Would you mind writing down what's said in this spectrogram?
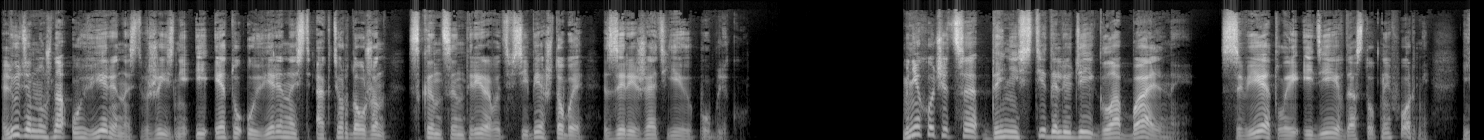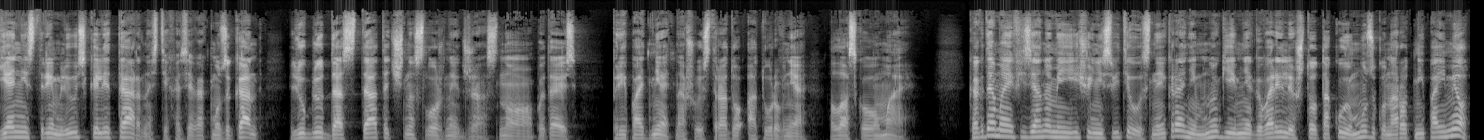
Людям нужна уверенность в жизни, и эту уверенность актер должен сконцентрировать в себе, чтобы заряжать ею публику. Мне хочется донести до людей глобальные, светлые идеи в доступной форме. Я не стремлюсь к элитарности, хотя как музыкант люблю достаточно сложный джаз, но пытаюсь приподнять нашу эстраду от уровня «Ласкового мая». Когда моя физиономия еще не светилась на экране, многие мне говорили, что такую музыку народ не поймет.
